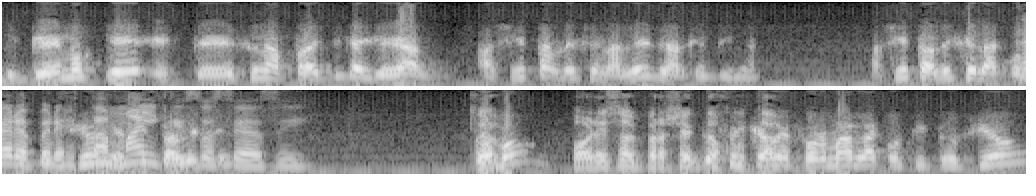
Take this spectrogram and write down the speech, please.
y creemos que este, es una práctica ilegal. Así establecen las leyes argentinas. Así establece la Constitución. Claro, pero está mal que eso sea así. ¿Cómo? Por eso el proyecto Entonces hay que reformar la Constitución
